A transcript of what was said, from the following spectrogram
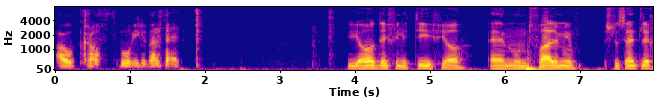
auch Kraft, wo irgendwann fehlt. Ja, definitiv, ja. Ähm, und vor allem schlussendlich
